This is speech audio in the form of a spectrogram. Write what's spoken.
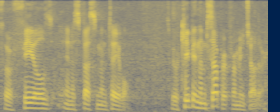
So fields in a specimen table. So we're keeping them separate from each other.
